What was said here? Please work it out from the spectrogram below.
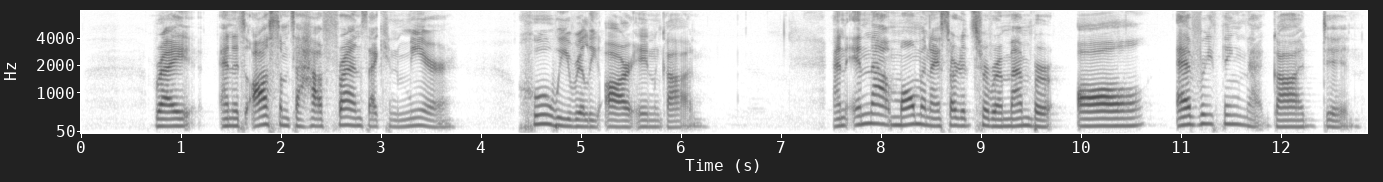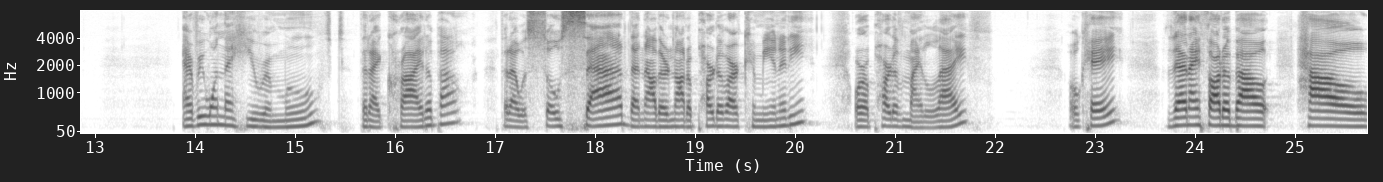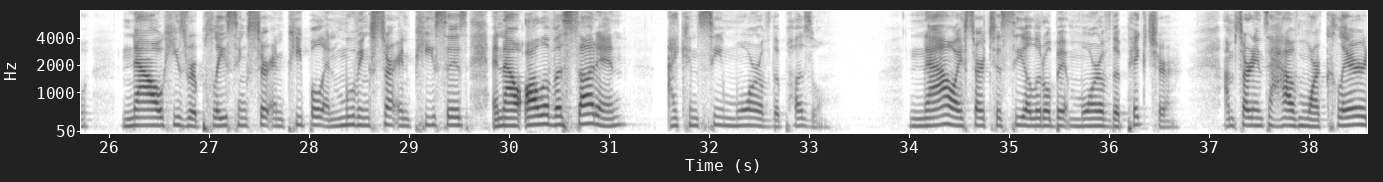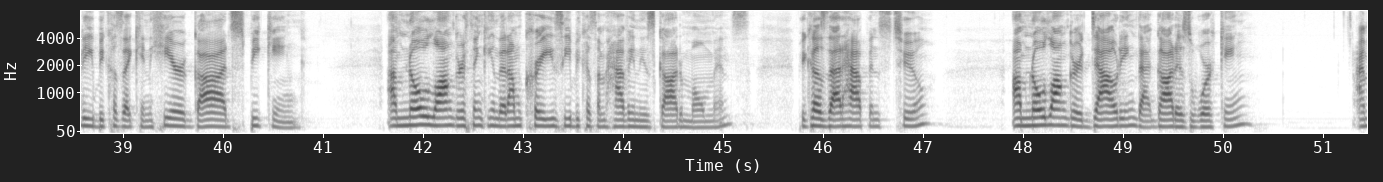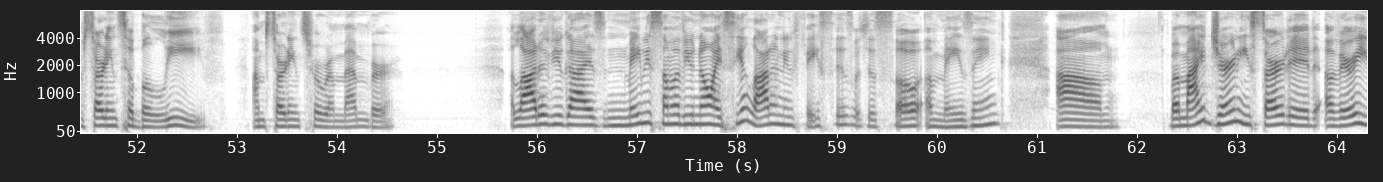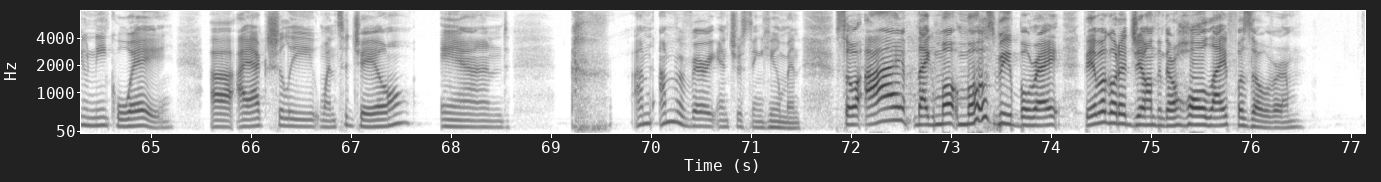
right? And it's awesome to have friends that can mirror who we really are in God. And in that moment, I started to remember all, everything that God did. Everyone that He removed, that I cried about, that I was so sad that now they're not a part of our community or a part of my life. Okay? Then I thought about how now he's replacing certain people and moving certain pieces. And now all of a sudden, I can see more of the puzzle. Now I start to see a little bit more of the picture. I'm starting to have more clarity because I can hear God speaking. I'm no longer thinking that I'm crazy because I'm having these God moments, because that happens too. I'm no longer doubting that God is working. I'm starting to believe. I'm starting to remember. A lot of you guys, maybe some of you know, I see a lot of new faces, which is so amazing. Um, but my journey started a very unique way. Uh, I actually went to jail and I'm, I'm a very interesting human. So I, like mo- most people, right? They would go to jail and think their whole life was over.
